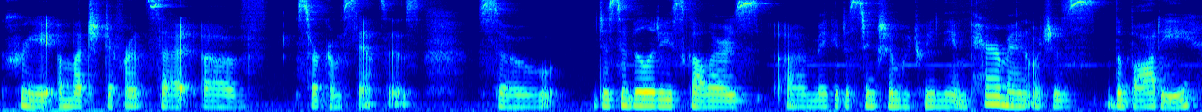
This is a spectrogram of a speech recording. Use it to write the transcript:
create a much different set of circumstances. So disability scholars uh, make a distinction between the impairment, which is the body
